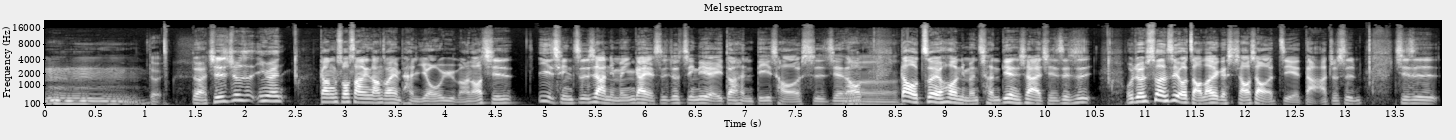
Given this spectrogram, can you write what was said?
嗯，对。对，其实就是因为刚刚说上一张专辑很忧郁嘛，然后其实。疫情之下，你们应该也是就经历了一段很低潮的时间，然后到最后你们沉淀下来，其实是我觉得算是有找到一个小小的解答，就是其实。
